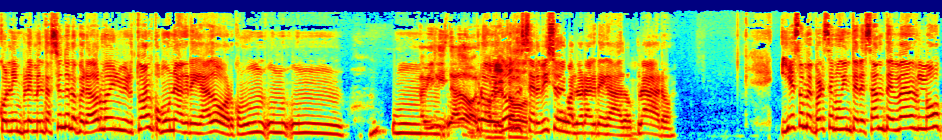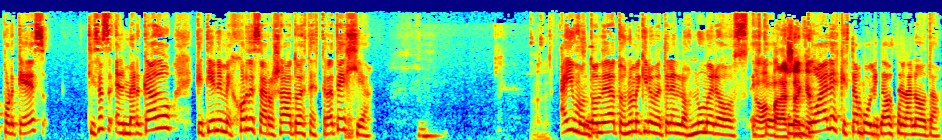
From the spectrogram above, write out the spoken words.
con la implementación del operador móvil virtual como un agregador, como un, Habilitador. proveedor de servicios de valor agregado, claro. Y eso me parece muy interesante verlo porque es quizás el mercado que tiene mejor desarrollada toda esta estrategia. Hay un montón de datos, no me quiero meter en los números este, puntuales que... están publicados en la nota.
